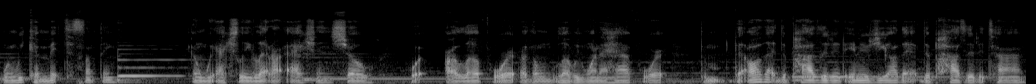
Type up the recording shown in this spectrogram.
when we commit to something and we actually let our actions show what our love for it or the love we want to have for it, the, the, all that deposited energy, all that deposited time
